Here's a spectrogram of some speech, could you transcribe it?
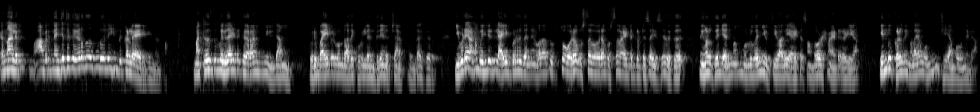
എന്നാലും അവർ നെഞ്ചത്ത് കയറുന്നത് കൂടുതലും ഹിന്ദുക്കളിലെ ആയിരിക്കും കേട്ടോ. മറ്റത് വലുതായിട്ട് കയറാനൊന്നും ഇല്ല. ഒരു ബൈബിൾ കൊണ്ട് അതിൽ കൂടുതൽ എന്തിനു വെച്ചാൽ എന്താ കയറും ഇവിടെയാണ് വലിയൊരു ലൈബ്രറി തന്നെയുള്ളത്. ആ പുസ്തകം ഓരോ പുസ്തകം ഓരോ പുസ്തകമായിട്ട് ക്രിട്ടിസൈസ് ചെയ്തിട്ട് നിങ്ങൾക്ക് ജന്മം മുഴുവൻ യുക്തിവാദിയായിട്ട് സന്തോഷമായിട്ട് കഴിയാം. ഹിന്ദുക്കൾ നിങ്ങളെ ഒന്നും ചെയ്യാൻ പോകുന്നില്ല.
